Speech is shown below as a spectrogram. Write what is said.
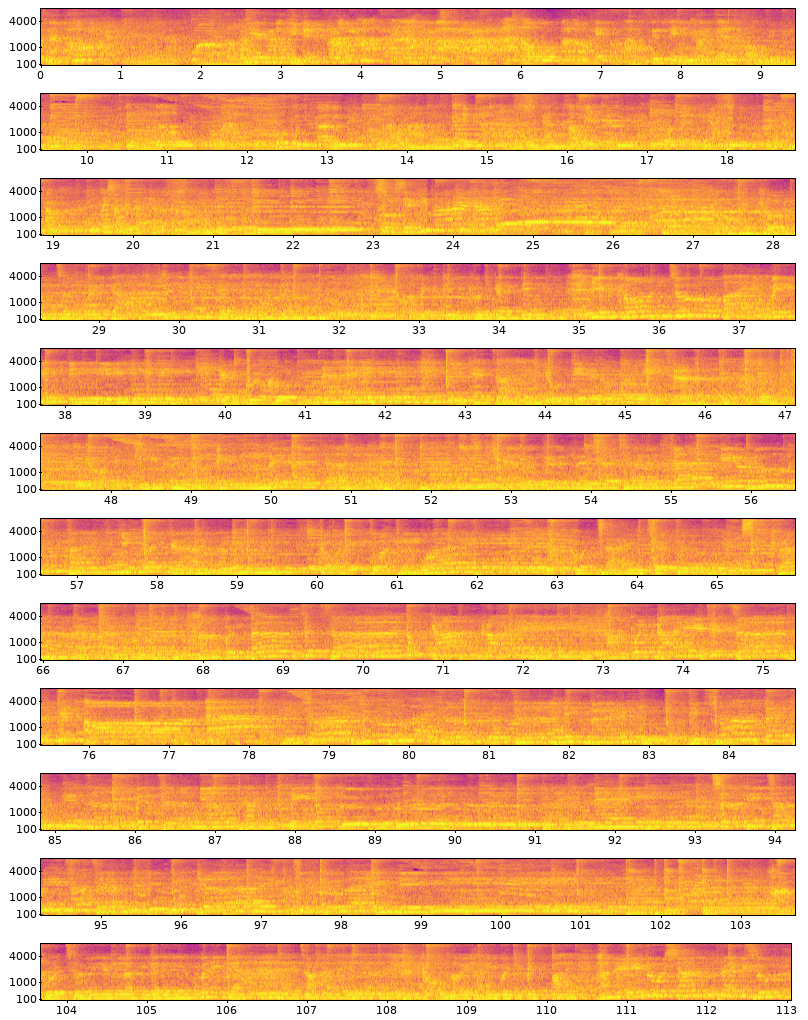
ซึ่งเพลงครับก็จะบองจุดเราบอกว่าพวกคุณก็ดูแลพวกเรามาเป็นเวลานานเหมือนกัน เราก็อยากจะดูแลทุกคนด้วยผลงานที่ดีเหมือนกันครับให้ฉันดูแลเธอ ได้ดีเย่างดีหากว่าเธอยังลังเลไม่แน่ใจ ก็ปล่อยให้มันเป็นไป ให้ตัวฉันได้พิสูจน์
